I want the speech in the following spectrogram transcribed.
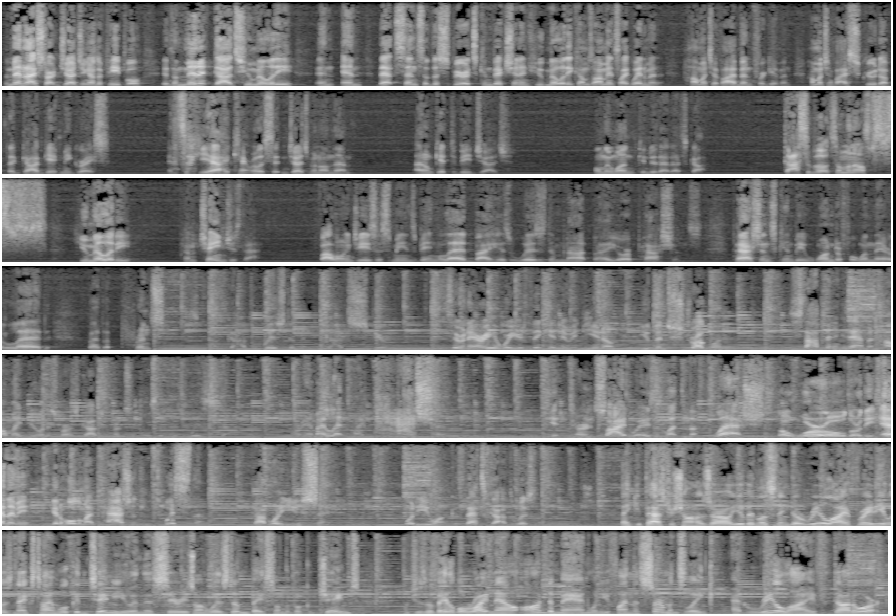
The minute I start judging other people, the minute God's humility and, and that sense of the Spirit's conviction and humility comes on me, it's like, wait a minute, how much have I been forgiven? How much have I screwed up that God gave me grace? And it's like, yeah, I can't really sit in judgment on them. I don't get to be judge. Only one can do that, that's God. Gossip about someone else, humility kind of changes that. Following Jesus means being led by his wisdom, not by your passions. Passions can be wonderful when they are led by the principles of God's wisdom and God's Spirit. Is there an area where you're thinking, you know, you've been struggling? Stop and examine. How am I doing as far as God's principles of His wisdom? Or am I letting my passion get turned sideways and letting the flesh, the world, or the enemy get a hold of my passions and twist them? God, what are you saying? What do you want? Because that's God's wisdom. Thank you, Pastor Sean Azzaro. You've been listening to Real Life Radio. As next time, we'll continue in this series on wisdom based on the book of James which is available right now on demand when you find the sermons link at reallife.org.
